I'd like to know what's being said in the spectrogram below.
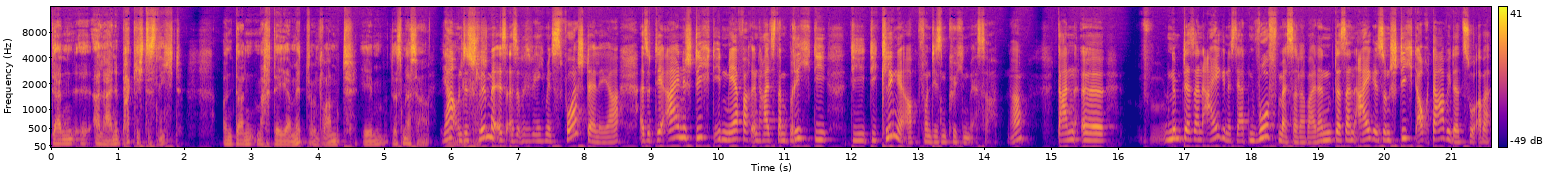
dann äh, alleine packe ich das nicht. Und dann macht er ja mit und rammt eben das Messer. Ja, und das Schlimme ist, also wenn ich mir das vorstelle, ja, also der eine sticht ihn mehrfach in den Hals, dann bricht die, die, die Klinge ab von diesem Küchenmesser. Ne? dann äh, nimmt er sein eigenes, der hat ein Wurfmesser dabei, dann nimmt er sein eigenes und sticht auch da wieder zu. Aber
